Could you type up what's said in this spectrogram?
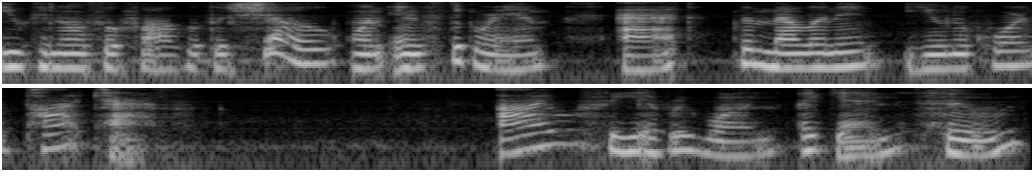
You can also follow the show on Instagram at the Melanin Unicorn Podcast. I will see everyone again soon.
